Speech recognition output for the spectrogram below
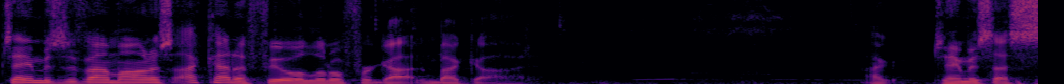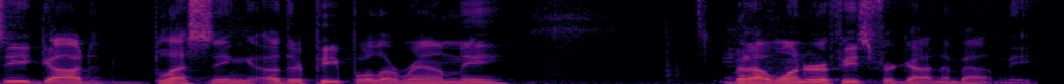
James, if I'm honest, I kind of feel a little forgotten by God. I, James, I see God blessing other people around me, but I wonder if He's forgotten about me.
